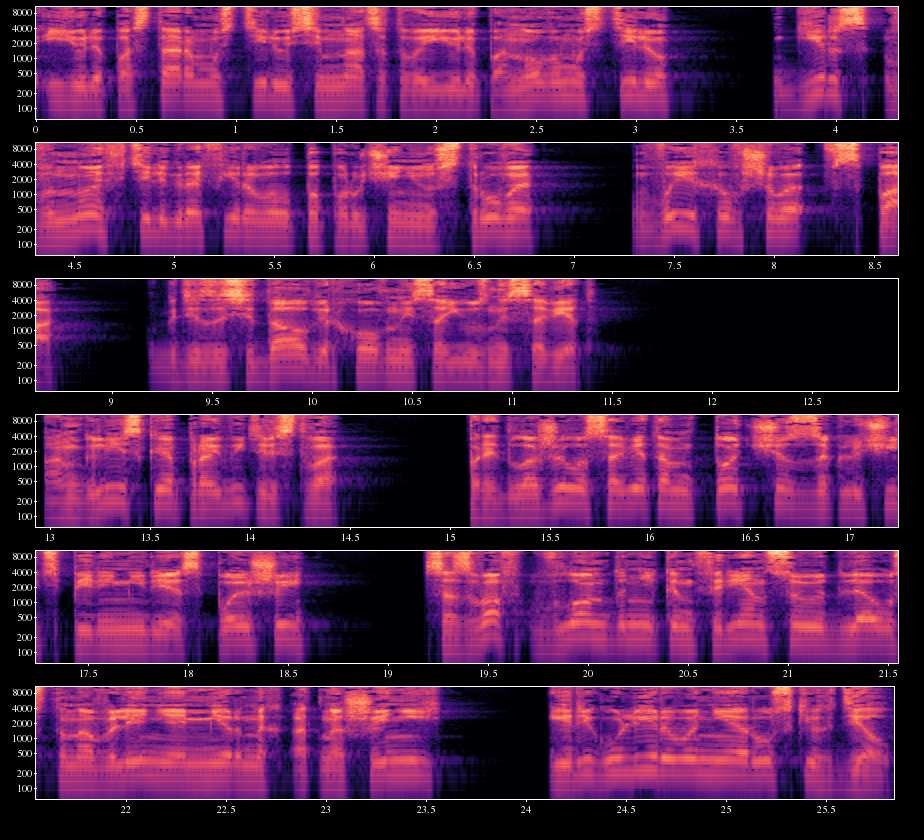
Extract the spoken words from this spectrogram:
июля по старому стилю, 17 июля по новому стилю, Гирс вновь телеграфировал по поручению Струве, выехавшего в СПА, где заседал Верховный союзный совет. Английское правительство – предложила Советам тотчас заключить перемирие с Польшей, созвав в Лондоне конференцию для установления мирных отношений и регулирования русских дел.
